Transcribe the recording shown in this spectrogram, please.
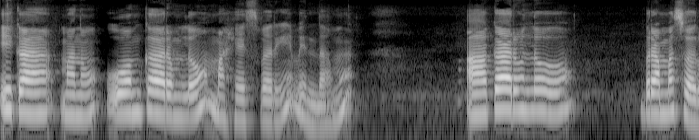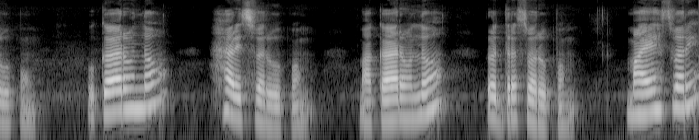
ఇక మనం ఓంకారంలో మహేశ్వరి విందాము. ఆకారంలో బ్రహ్మస్వరూపం ఉకారంలో హరిస్వరూపం మకారంలో రుద్రస్వరూపం. మహేశ్వరి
